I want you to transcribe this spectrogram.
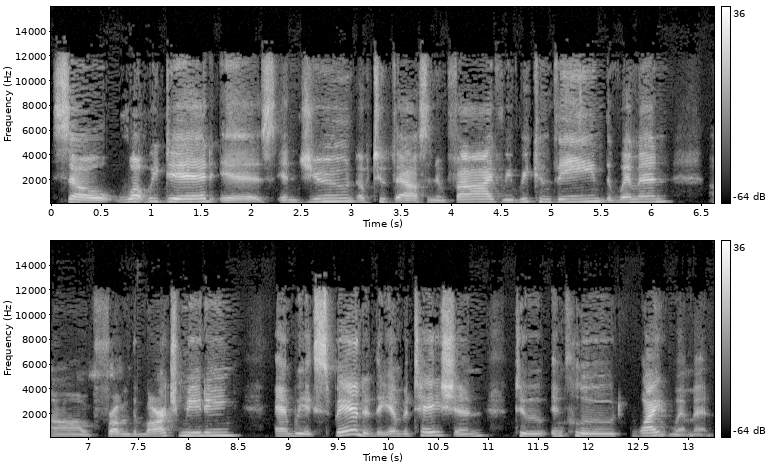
So, what we did is in June of 2005, we reconvened the women uh, from the March meeting and we expanded the invitation to include white women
